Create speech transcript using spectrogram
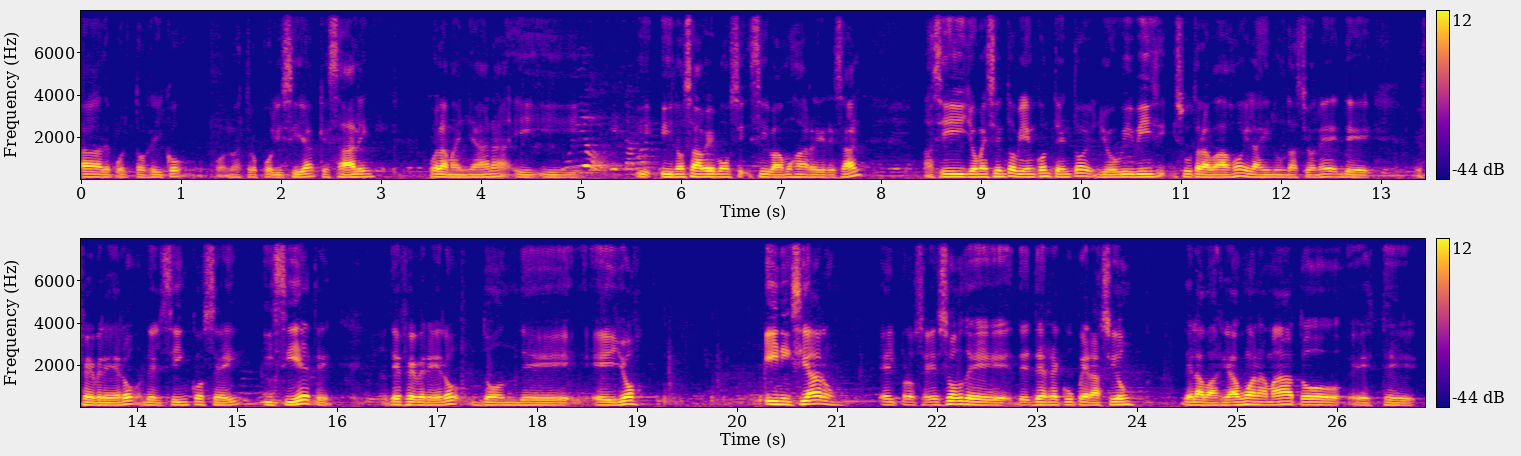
de Puerto Rico con nuestros policías que salen por la mañana y, no sabemos si, vamos a regresar. Así yo me siento bien contento. Yo viví su trabajo en las inundaciones de febrero del 5, 6 y 7 de febrero, donde ellos iniciaron el proceso de, recuperación de la barriada Juanamato, este,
